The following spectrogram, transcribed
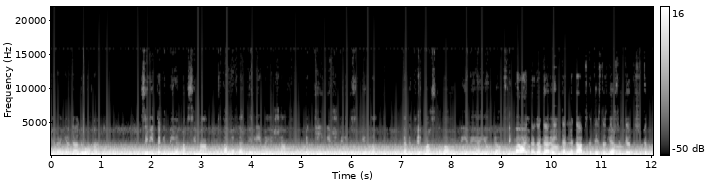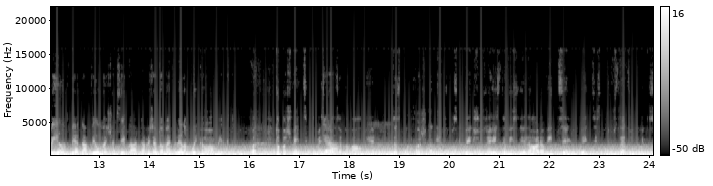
Nevajag jau tā domāt. Zini, tagad bija Maksimā, kam ir tāda pielīmējušā, bet ķīniešu 22 lati. Maskavā un Krievijā jau brauc tik Vai tagad ar internetā apskaties, tas Jā. 220 tur pilns bija tām filmēšanas iekārtām. Es jau domāju, ka lielam puikam Jā. nopirkt. Pat to pašu veci, ko mēs Jā. braucam no Valmiera. Mm. Tas būtu forši gadījums, mums, ka pēkšņi uzreiz tev izdēļ ārā vidu ceļu vecis, ka tu uzstādz uguņas.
